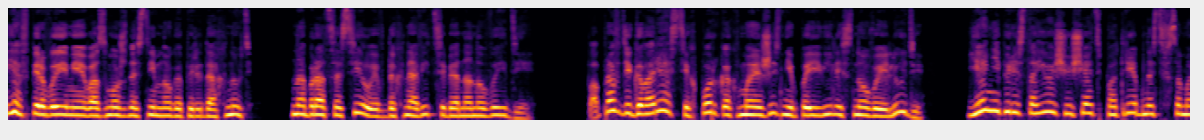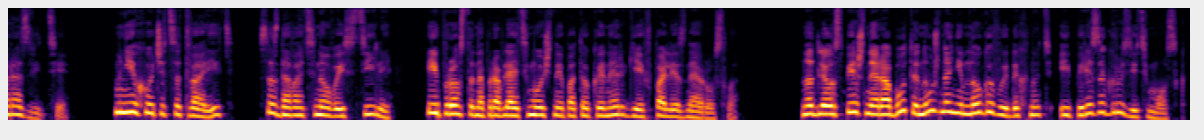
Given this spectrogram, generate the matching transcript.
Я впервые имею возможность немного передохнуть, набраться сил и вдохновить себя на новые идеи. По правде говоря, с тех пор, как в моей жизни появились новые люди, я не перестаю ощущать потребность в саморазвитии. Мне хочется творить, создавать новые стили и просто направлять мощный поток энергии в полезное русло. Но для успешной работы нужно немного выдохнуть и перезагрузить мозг.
